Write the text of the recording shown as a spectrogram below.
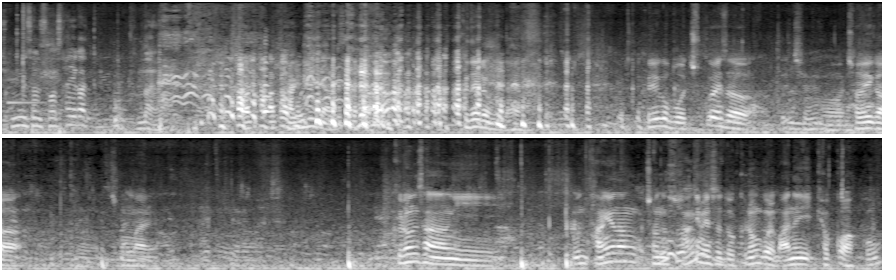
손흥민 선수와 사이가 좋나요? 아까 보시지 않았어요? 그대로입니다. 그리고 뭐 축구에서 뭐 저희가 뭐 정말 그런 상황이 문 당연한 거- 저는 소속팀에서도 그런 걸 많이 겪어왔고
